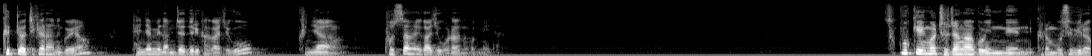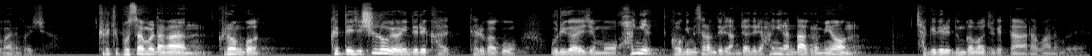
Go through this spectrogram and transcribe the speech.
그때 어떻게 하라는 거예요? 베냐민 남자들이 가가지고 그냥 보쌈해 가지고 오라는 겁니다. 속복갱을 조장하고 있는 그런 모습이라고 하는 거죠. 그렇게 보쌈을 당한 그런 것. 그때 이제 실로 여인들이 가- 데려가고 우리가 이제 뭐 항일 거기 있는 사람들이 남자들이 항일한다 그러면 자기들이 눈 감아주겠다라고 하는 거예요.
